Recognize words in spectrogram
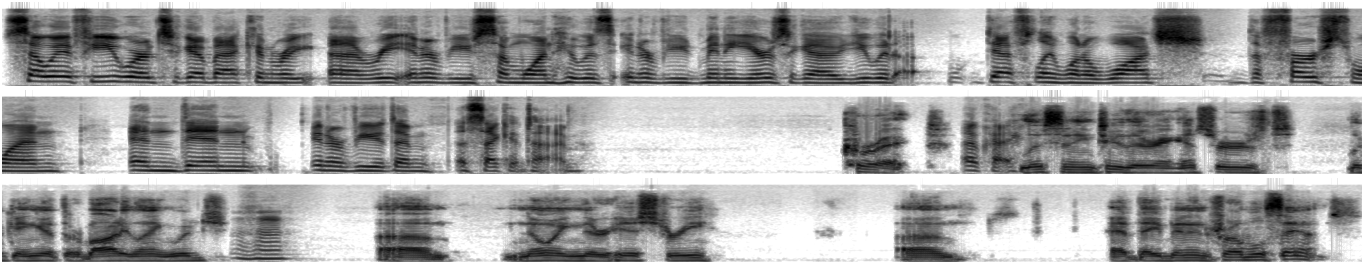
So, if you were to go back and re, uh, re-interview someone who was interviewed many years ago, you would definitely want to watch the first one and then interview them a second time. Correct. Okay. Listening to their answers, looking at their body language, um, knowing their history. Um, have they been in trouble since?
